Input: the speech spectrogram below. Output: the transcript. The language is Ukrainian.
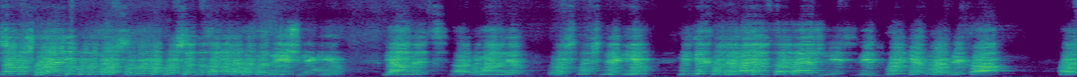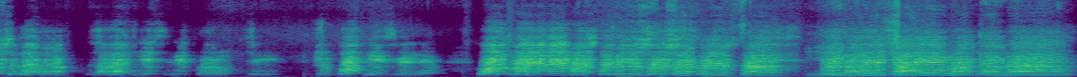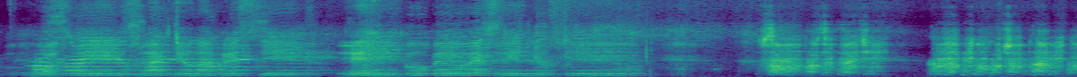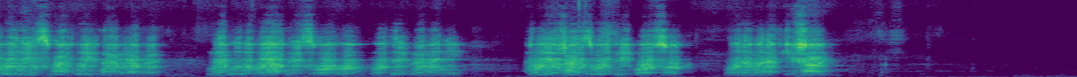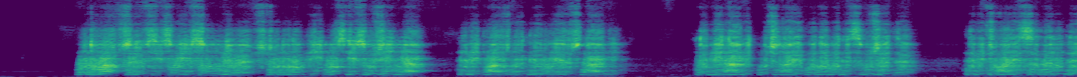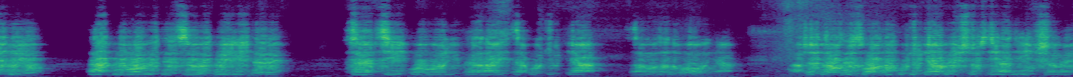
Цьому стоянні будемо особливо просити за новоподрічників, п'яниць, наркоманів, розпусників і тих, хто тримають залежність від будь-якого гріха, а особливо залежність від корупції, щоб Бог їх звільнив. Поклоняємось тобі, Ісусе Христа, 23. Коли я піду хоча навіть долиною смертної темряви, не буду боятись злого, бо ти при мені. Твоє жезло твій посох, вони мене втішають. Подолавши всі свої сумніви щодо необхідності служіння, ти відважно керуєш далі. Тобі навіть починає подобати служити. Ти відчуваєш себе людиною, так би мовити, з великої літери. В серці поволі вкрадається почуття самозадоволення, а вже трохи згодом почуття вищості над іншими.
